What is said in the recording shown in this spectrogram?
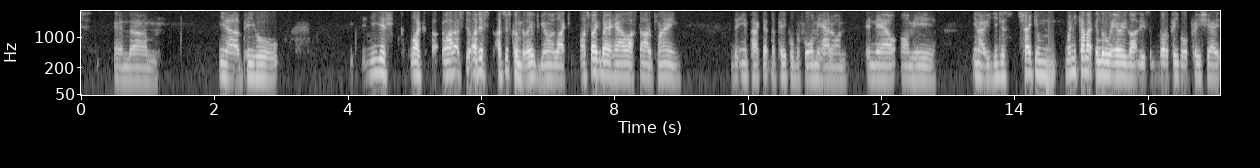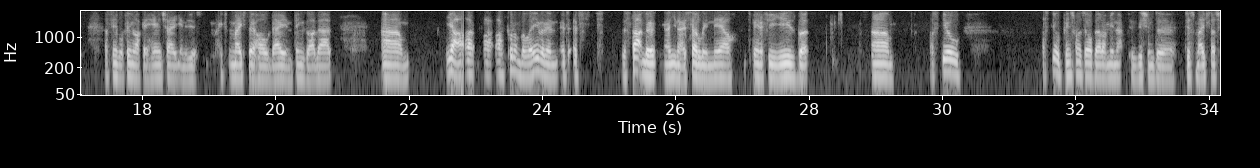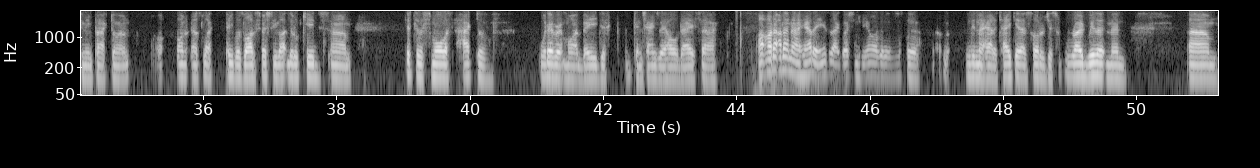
and um, you know, people, you just like I, still, I just I just couldn't believe it, to be honest. Like I spoke about how I started playing, the impact that the people before me had on, and now I'm here you know, you're just shaking when you come back to little areas like this. A lot of people appreciate a simple thing like a handshake, and it just makes makes their whole day and things like that. Um, yeah, I, I, I couldn't believe it, and it's it's it's starting to you know settle in now. It's been a few years, but um, I still I still pinch myself that I'm in that position to just make such an impact on on us like people's lives, especially like little kids. Um, just to the smallest act of whatever it might be, just can change their whole day. So I, I don't- know how to answer that question. To be honest, it was just a, I didn't know how to take it. I sort of just rode with it, and then, um,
